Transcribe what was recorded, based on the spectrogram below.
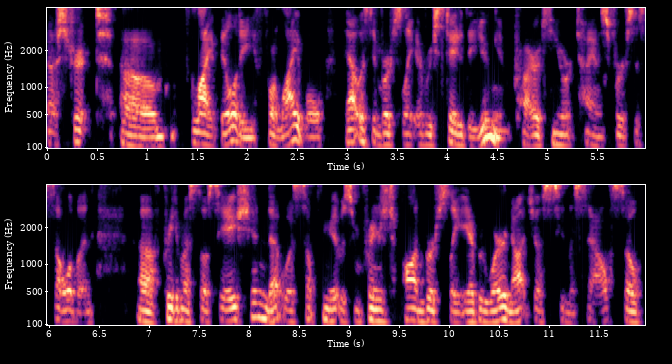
a strict um, liability for libel. That was in virtually every state of the union prior to New York Times versus Sullivan. Uh, freedom association, that was something that was infringed upon virtually everywhere, not just in the South. So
